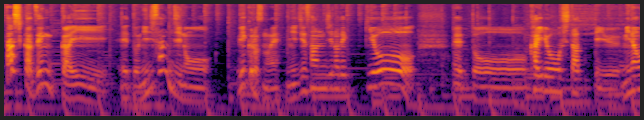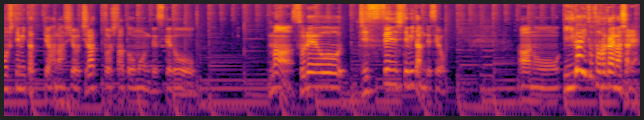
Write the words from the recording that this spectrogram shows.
確か前回、えっと、2時3時のウィクロスのね2時3時のデッキをえっと改良したっていう見直してみたっていう話をちらっとしたと思うんですけどまあそれを実践してみたんですよ。あの意外と戦いましたね。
